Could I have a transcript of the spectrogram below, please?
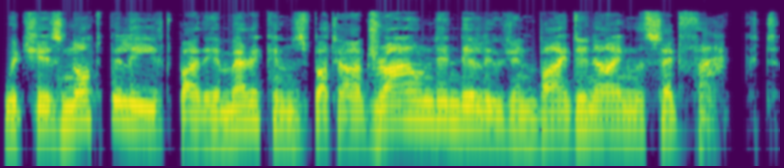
which is not believed by the Americans but are drowned in delusion by denying the said fact.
